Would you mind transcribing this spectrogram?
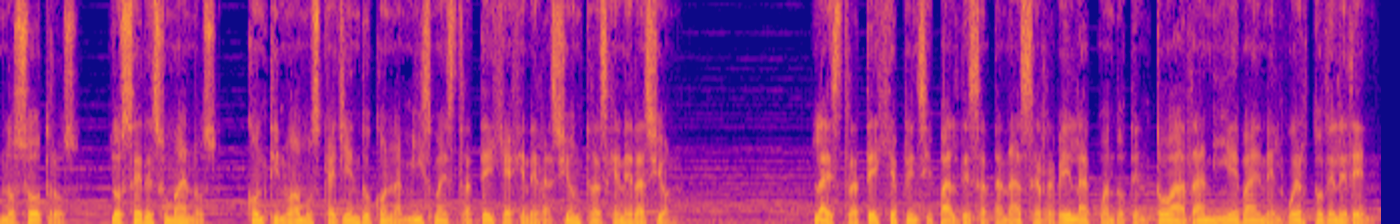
Nosotros, los seres humanos, continuamos cayendo con la misma estrategia generación tras generación. La estrategia principal de Satanás se revela cuando tentó a Adán y Eva en el huerto del Edén.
